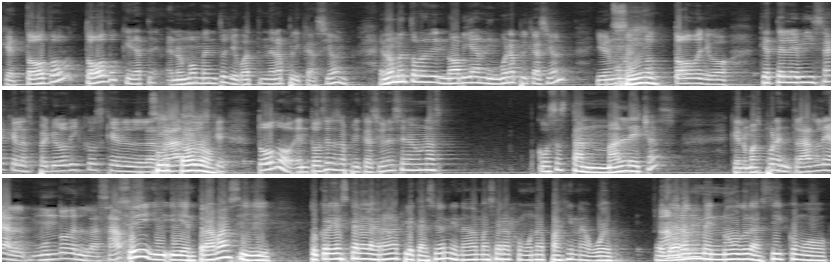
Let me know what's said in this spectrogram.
que todo, todo que ya te- en un momento llegó a tener aplicación. En un momento no, no había ninguna aplicación y en un Sí. momento todo llegó. Que Televisa, que los periódicos, que las Sí, radios, todo. que todo. Entonces las aplicaciones eran unas cosas tan mal hechas que nomás por entrarle al mundo de las apps. Sí, y, y entrabas y tú creías que era la gran aplicación y nada más era como una página web. Era un menú así como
